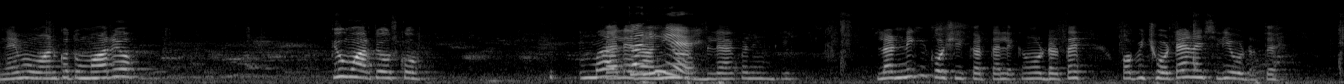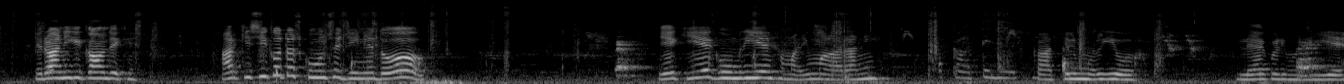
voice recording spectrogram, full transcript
नए मेहमान को तुम मार रहे हो? क्यों मारते हो उसको? पहले रानी है। ब्लैक वाली मुर्गी लड़ने की कोशिश करता है लेकिन वो डरता है। वो अभी छोटा है ना इसलिए वो डरता है। रानी के काम देखें। हर किसी को तो सुकून से जीने दो। एक ये घूम रही है हमारी महारानी। कातिल कातिल मुर्गी और ब्लैक वाली मुर्गी है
